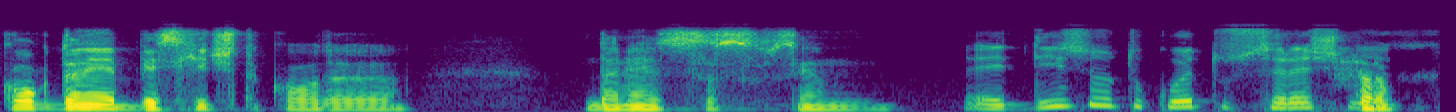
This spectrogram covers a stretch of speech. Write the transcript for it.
колко да не е без хич такова, да, да не е съвсем... Единственото, което срещнах,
